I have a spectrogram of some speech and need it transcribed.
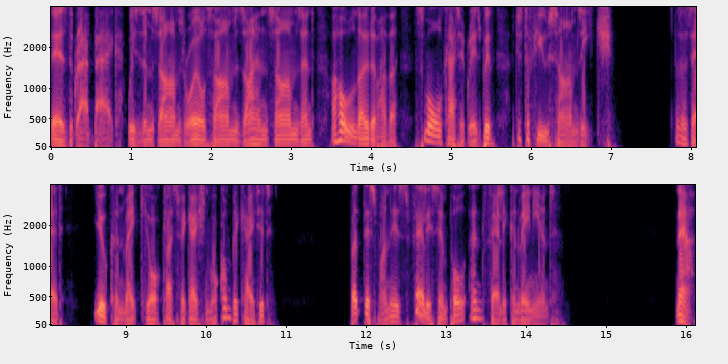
there's the grab bag wisdom psalms, royal psalms, Zion psalms, and a whole load of other small categories with just a few psalms each. As I said, you can make your classification more complicated, but this one is fairly simple and fairly convenient. Now,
